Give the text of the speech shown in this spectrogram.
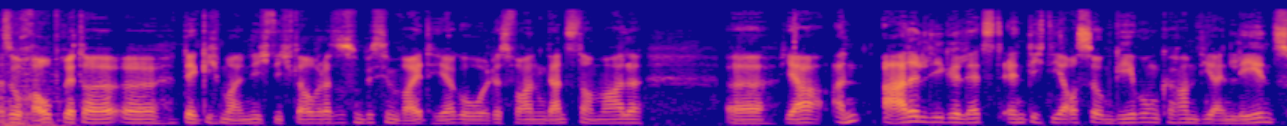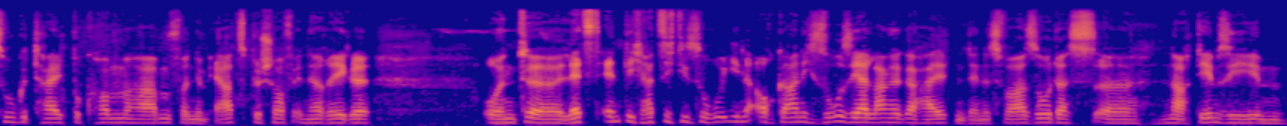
Also Raubritter äh, denke ich mal nicht. Ich glaube, das ist ein bisschen weit hergeholt. Das waren ganz normale äh, ja, Adelige letztendlich, die aus der Umgebung kamen, die ein Lehen zugeteilt bekommen haben von dem Erzbischof in der Regel. Und äh, letztendlich hat sich diese Ruine auch gar nicht so sehr lange gehalten, denn es war so, dass äh, nachdem sie im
